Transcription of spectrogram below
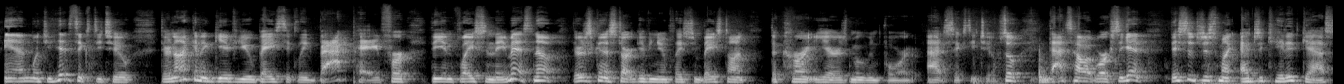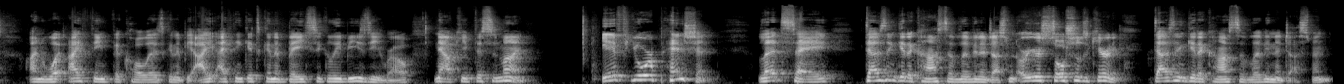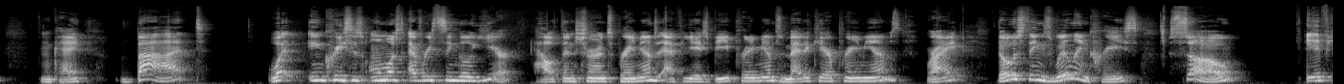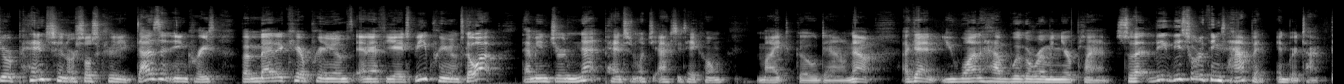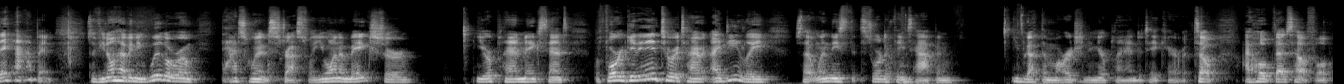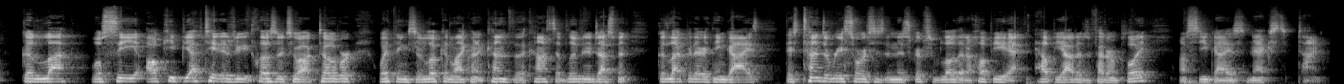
And once you hit 62, they're not going to give you basically back pay for the inflation they missed. No, they're just going to start giving you inflation based on the current years moving forward at 62. So that's how it works. Again, this is just my educated guess on what I think the COLA is going to be. I, I think it's going to basically be zero. Now, keep this in mind. If your pension, let's say, doesn't get a cost of living adjustment or your social security doesn't get a cost of living adjustment, okay, but what increases almost every single year? Health insurance premiums, FEHB premiums, Medicare premiums, right? Those things will increase. So, if your pension or Social Security doesn't increase, but Medicare premiums and FEHB premiums go up, that means your net pension, what you actually take home, might go down. Now, again, you want to have wiggle room in your plan so that th- these sort of things happen in retirement. They happen. So if you don't have any wiggle room, that's when it's stressful. You want to make sure your plan makes sense before getting into retirement, ideally, so that when these sort of things happen, you've got the margin in your plan to take care of it. So I hope that's helpful. Good luck. We'll see. I'll keep you updated as we get closer to October, what things are looking like when it comes to the cost of living adjustment. Good luck with everything, guys. There's tons of resources in the description below that'll help you help you out as a federal employee. I'll see you guys next time.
